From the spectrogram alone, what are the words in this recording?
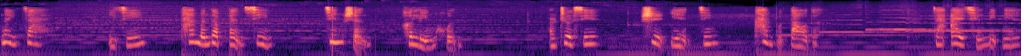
内在，以及他们的本性、精神和灵魂，而这些是眼睛看不到的。在爱情里面，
